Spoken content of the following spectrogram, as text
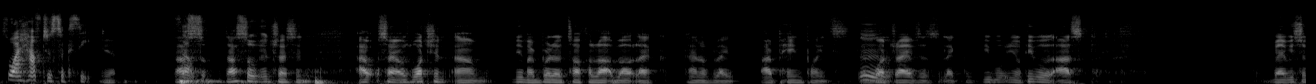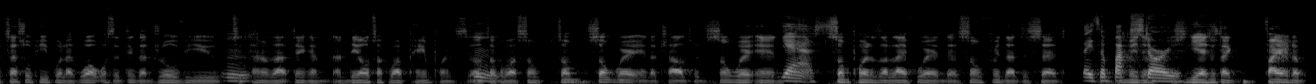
So I have to succeed. Yeah. That's so, that's so interesting. I sorry, I was watching um me and my brother talk a lot about like kind of like our pain points, like Mm. what drives us. Like, because people, you know, people ask very successful people like, what was the thing that drove you Mm. to kind of that thing, and, and they all talk about pain points. They all talk about some some somewhere in their childhood, somewhere in Yes. some point of their life where there's something that just said it's a that made them backstory. yeah, just like firing up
